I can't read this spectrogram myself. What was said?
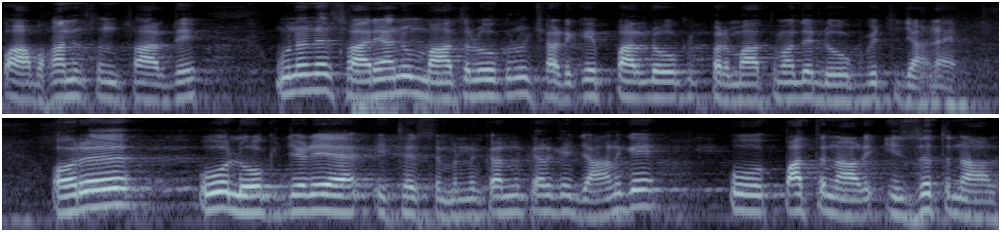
ਭਾਵ ਹਨ ਸੰਸਾਰ ਦੇ, ਉਹਨਾਂ ਨੇ ਸਾਰਿਆਂ ਨੂੰ ਮਾਤਲੋਕ ਨੂੰ ਛੱਡ ਕੇ ਪਰਲੋਕ ਪਰਮਾਤਮਾ ਦੇ ਲੋਕ ਵਿੱਚ ਜਾਣਾ ਹੈ। ਔਰ ਉਹ ਲੋਕ ਜਿਹੜੇ ਆ ਇੱਥੇ ਸਿਮਰਨ ਕਰਨ ਕਰਕੇ ਜਾਣਗੇ ਉਹ ਪਤ ਨਾਲ ਇੱਜ਼ਤ ਨਾਲ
